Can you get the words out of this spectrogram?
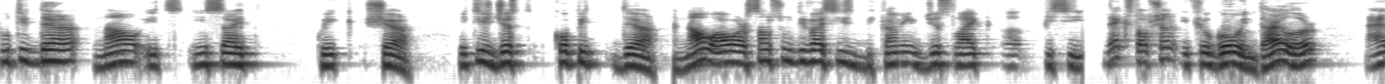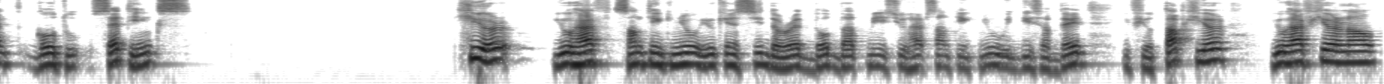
put it there. Now it's inside quick share. It is just copied there. And now our Samsung device is becoming just like a PC next option if you go in dialer and go to settings here you have something new. You can see the red dot. That means you have something new with this update. If you tap here you have here now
